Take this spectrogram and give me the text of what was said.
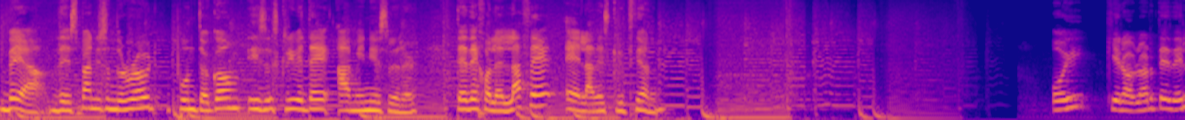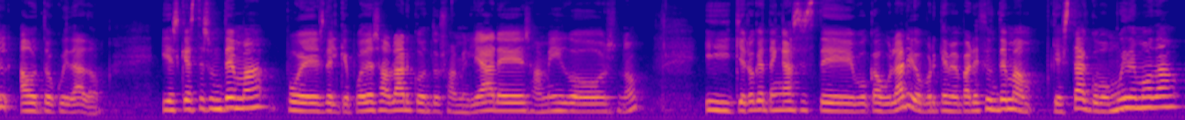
ve a thespanishontheroad.com y suscríbete a mi newsletter. Te dejo el enlace en la descripción. Hoy quiero hablarte del autocuidado. Y es que este es un tema, pues, del que puedes hablar con tus familiares, amigos, ¿no? Y quiero que tengas este vocabulario porque me parece un tema que está como muy de moda,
